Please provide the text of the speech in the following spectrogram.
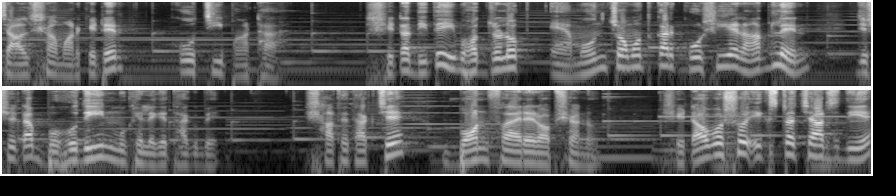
চালসা মার্কেটের কচি পাঁঠা। সেটা দিতেই ভদ্রলোক এমন চমৎকার কষিয়ে রাঁধলেন যে সেটা বহুদিন মুখে লেগে থাকবে। সাথে থাকছে বনফায়ারের অপশানও সেটা অবশ্য এক্সট্রা চার্জ দিয়ে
